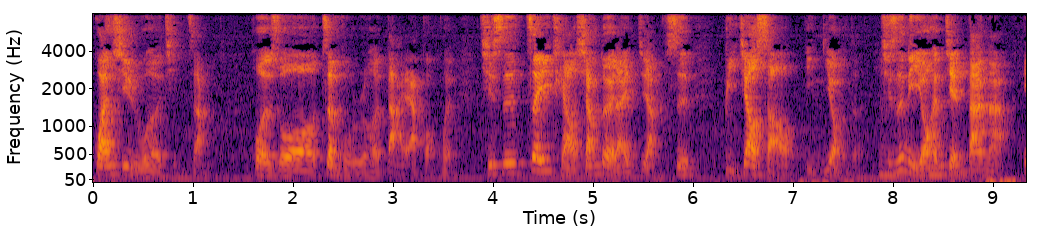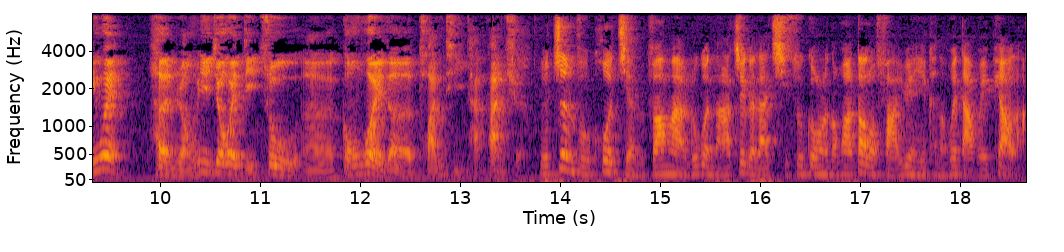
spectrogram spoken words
关系如何紧张，或者说政府如何打压工会，其实这一条相对来讲是比较少引用的。其实理由很简单啊，因为很容易就会抵触呃工会的团体谈判权。有政府或检方啊，如果拿这个来起诉工人的话，到了法院也可能会打回票啦。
